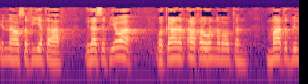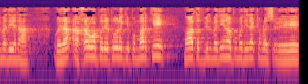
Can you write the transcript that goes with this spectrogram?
انها صفیتها اذا صفیه وا وكانت اخرهن موتا ماتت بالمدینه واذا اخر و په دې ټوله کې په مر کې ماتت بالمدینه په مدینه کې مړ شوه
